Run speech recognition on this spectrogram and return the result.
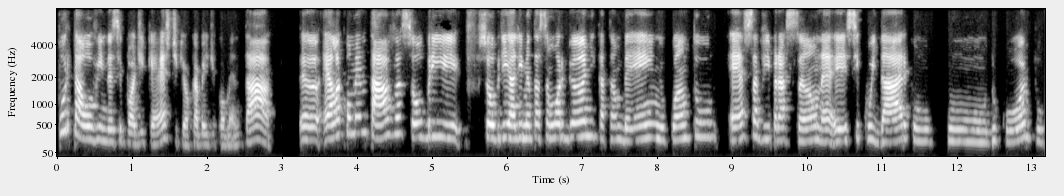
Por estar tá ouvindo esse podcast que eu acabei de comentar, ela comentava sobre, sobre alimentação orgânica também, o quanto essa vibração, né, esse cuidar com, com, do corpo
